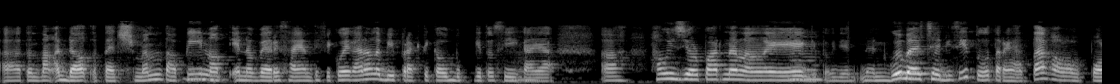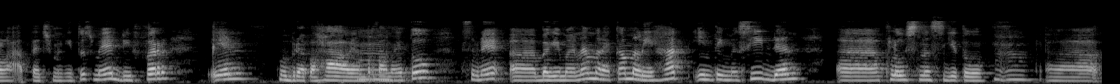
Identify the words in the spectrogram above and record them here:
uh, tentang adult attachment tapi not in a very scientific way. Karena lebih practical book gitu sih. Kayak uh, how is your partner lele? Gitu. Jadi- dan gue baca di situ ternyata kalau pola attachment itu sebenarnya differ in beberapa hal. Yang pertama itu sebenarnya uh, bagaimana mereka melihat intimacy dan uh, closeness gitu Mm-mm. Uh,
